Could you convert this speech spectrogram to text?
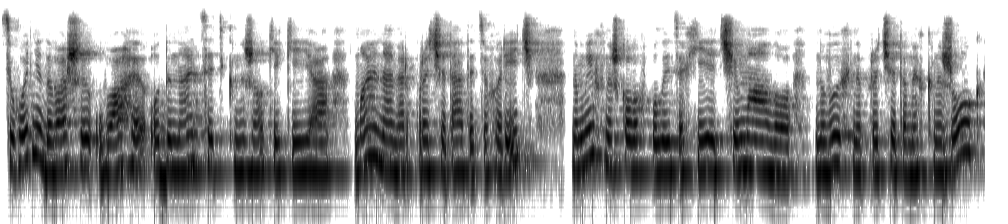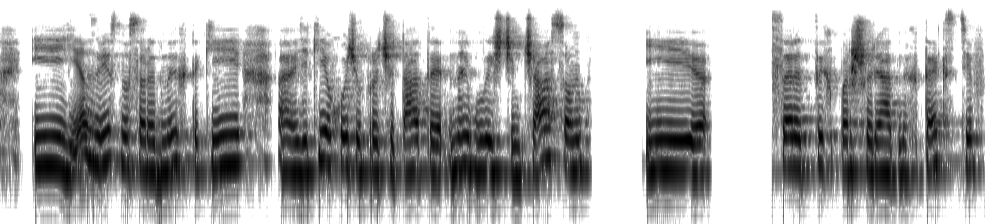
Сьогодні до вашої уваги 11 книжок, які я маю намір прочитати цьогоріч. На моїх книжкових полицях є чимало нових непрочитаних книжок, і є, звісно, серед них такі, е, які я хочу прочитати найближчим часом. І Серед цих першорядних текстів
